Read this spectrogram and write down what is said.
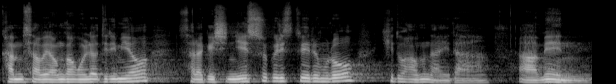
감사와 영광 올려드리며 살아계신 예수 그리스도의 이름으로 기도하옵나이다. 아멘.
